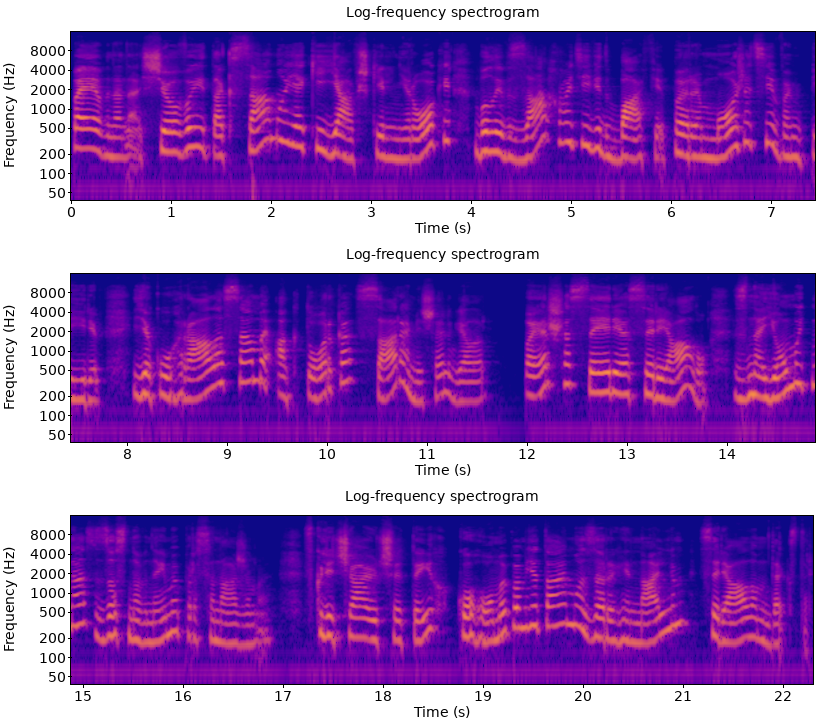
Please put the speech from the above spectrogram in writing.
Певнена, що ви так само, як і я в шкільні роки, були в захваті від Бафі, переможеці вампірів, яку грала саме акторка Сара Мішель Геллер. Перша серія серіалу знайомить нас з основними персонажами, включаючи тих, кого ми пам'ятаємо з оригінальним серіалом Декстер.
